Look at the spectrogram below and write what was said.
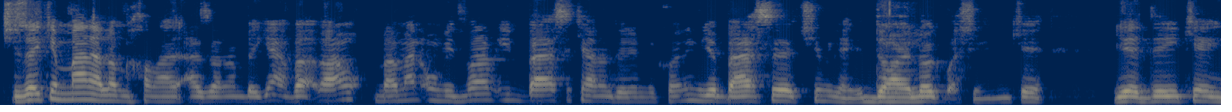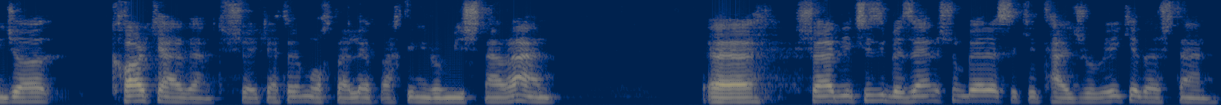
چیزایی که من الان می‌خوام از الان بگم و, و من امیدوارم این بحثی که الان داریم می‌کنیم یه بحث چی میگن؟ دایالوگ باشه. یعنی که یه عده‌ای که اینجا کار کردن تو شرکت های مختلف وقتی این رو میشنون شاید یه چیزی به ذهنشون برسه که تجربه ای که داشتن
